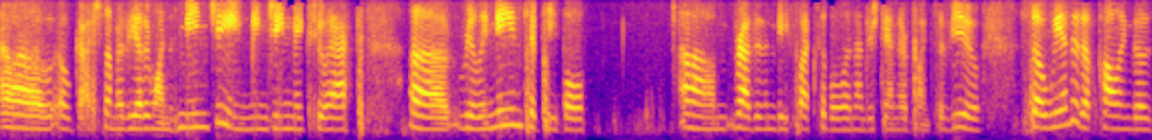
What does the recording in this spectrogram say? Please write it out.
uh, oh gosh, some of the other ones. Mean Gene. Mean Gene makes you act uh, really mean to people um, rather than be flexible and understand their points of view. So we ended up calling those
